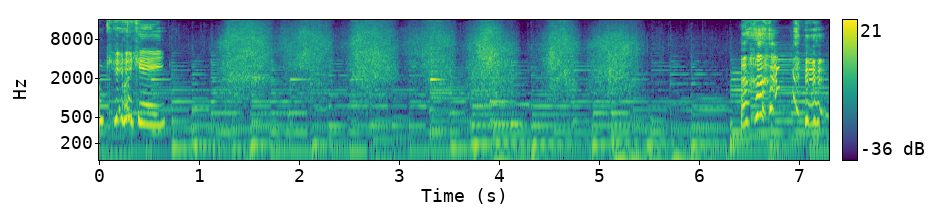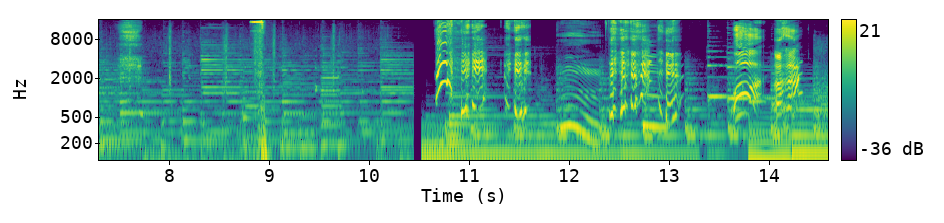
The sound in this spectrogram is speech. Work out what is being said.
Okay. okay. Okay. hmm. oh. Uh huh.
